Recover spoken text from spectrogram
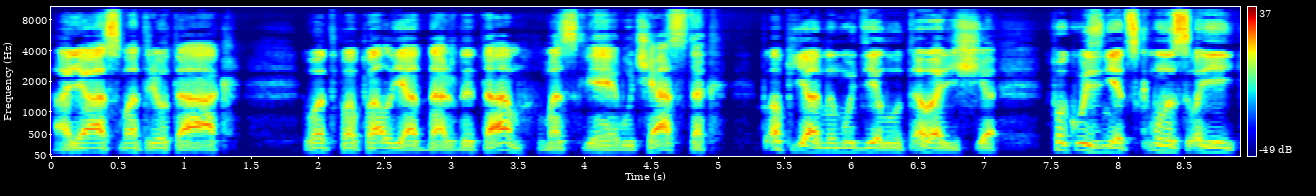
А я смотрю так. Вот попал я однажды там, в Москве, в участок, по пьяному делу товарища по Кузнецкому на своей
